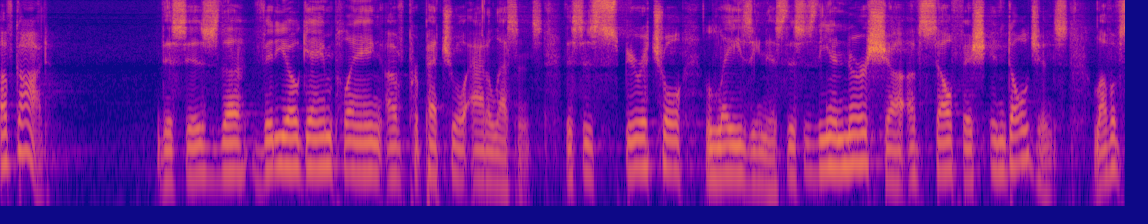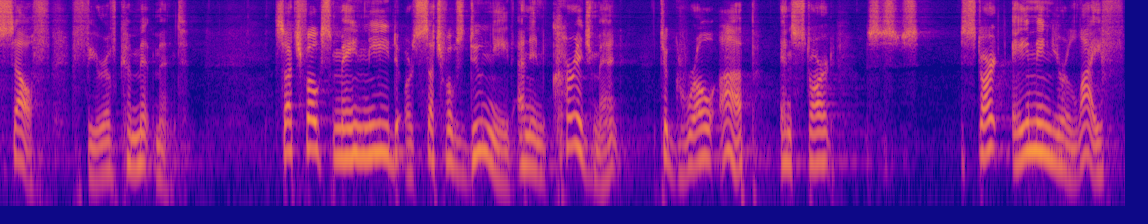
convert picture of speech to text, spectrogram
of God. This is the video game playing of perpetual adolescence. This is spiritual laziness. This is the inertia of selfish indulgence, love of self, fear of commitment. Such folks may need, or such folks do need, an encouragement to grow up and start, start aiming your life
